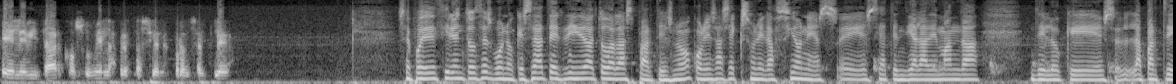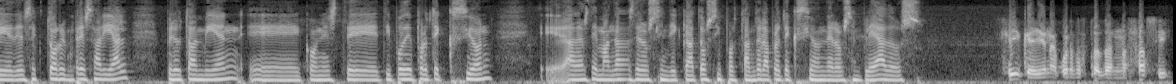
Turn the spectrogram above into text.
el evitar consumir las prestaciones por desempleo. Se puede decir entonces, bueno, que se ha atendido a todas las partes, ¿no? Con esas exoneraciones eh, se atendía la demanda de lo que es la parte del sector empresarial, pero también eh, con este tipo de protección eh, a las demandas de los sindicatos y, por tanto, la protección de los empleados. Sí, que haya un acuerdo estatal no fácil,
